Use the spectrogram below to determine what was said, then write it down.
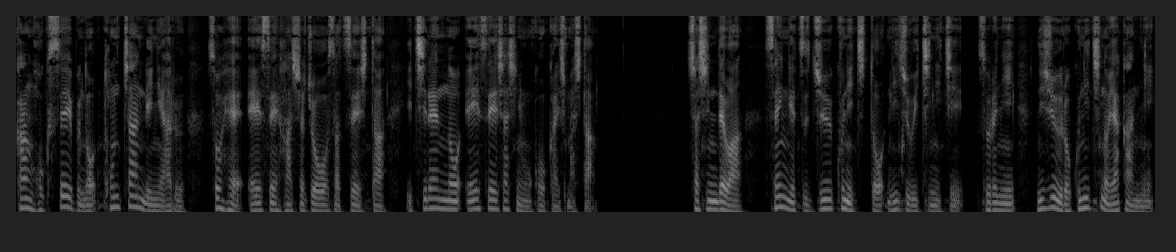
韓北西部のトンチャンリにあるソヘ衛星発射場を撮影した一連の衛星写真を公開しました。写真では先月19日と21日それに26日の夜間に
